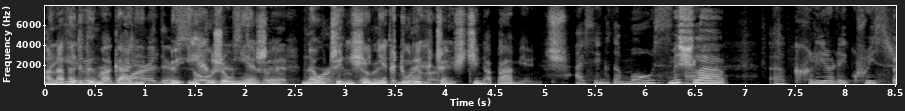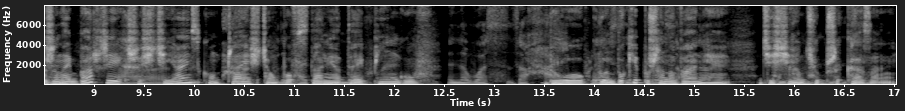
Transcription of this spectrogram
a nawet wymagali, by ich żołnierze nauczyli się niektórych części na pamięć. Myślę, że najbardziej chrześcijańską częścią powstania Taipingów było głębokie poszanowanie dziesięciu przykazań,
